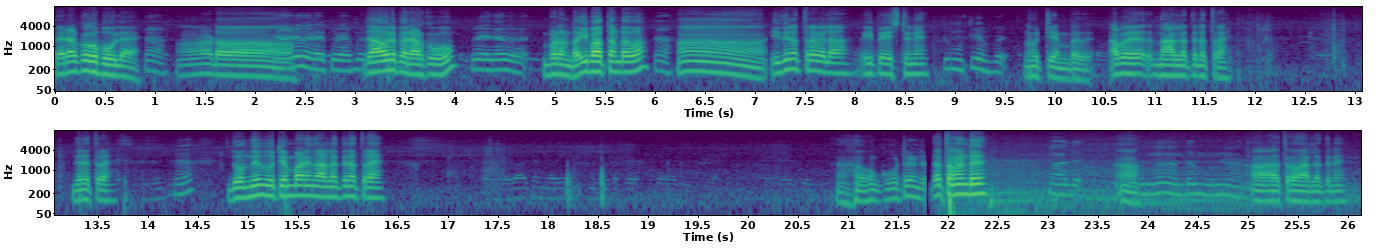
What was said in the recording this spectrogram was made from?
പെരാൾക്കൊക്കെ പോവില്ലേ ആടാ. രാവിലെ പെരാൾക്ക് പോവും? ഇവിടെ ഉണ്ടോ? ഈ ഭാഗത്ത് ഉണ്ടാവുക? ആ. ഇതിനെത്ര വില ഈ പേസ്റ്റിന്? നൂറ്റി എൺപത് അപ്പൊ നാലെണ്ണത്തിന് എത്ര? ഇതിനെത്ര? ഇതൊന്നിന് നൂറ്റി എൺപതാണെങ്കിൽ നാലെണ്ണത്തിന് എത്ര? കൂട്ടുണ്ട്. ഇത് എത്ര ഉണ്ട്? ആ. ആ എത്ര നാലെണ്ണത്തിന്? ആ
